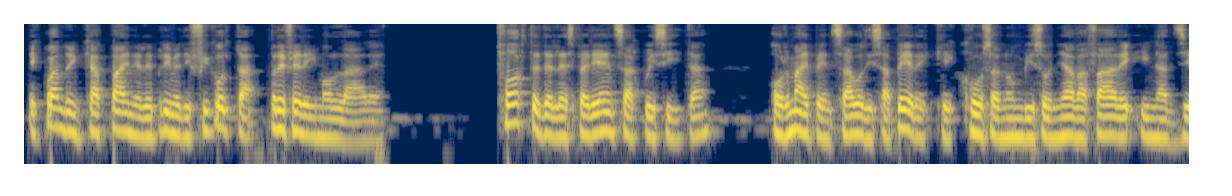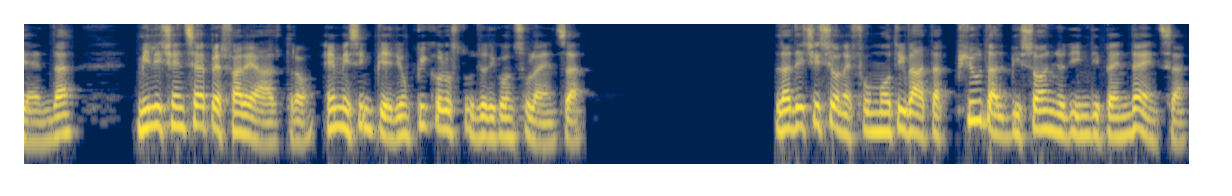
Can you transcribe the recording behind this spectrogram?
e quando incappai nelle prime difficoltà preferii mollare. Forte dell'esperienza acquisita, ormai pensavo di sapere che cosa non bisognava fare in azienda mi licenziai per fare altro e misi in piedi un piccolo studio di consulenza. La decisione fu motivata più dal bisogno di indipendenza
